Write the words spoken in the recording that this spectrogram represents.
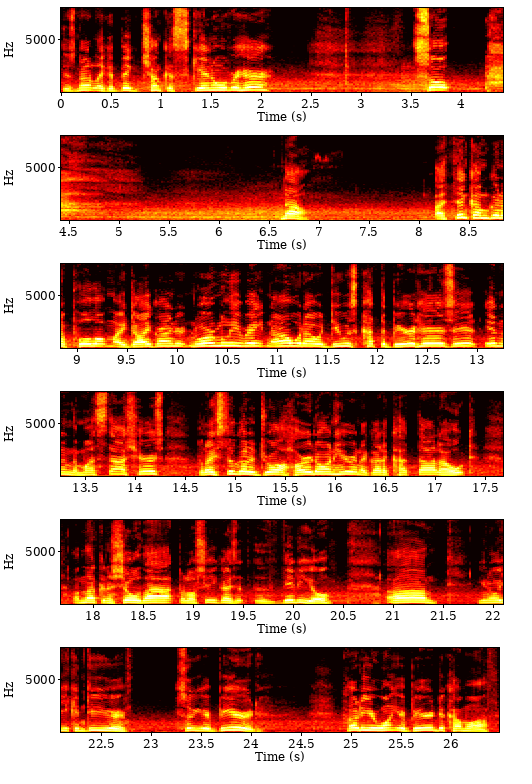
There's not like a big chunk of skin over here. So, now, I think I'm going to pull out my die grinder. Normally right now what I would do is cut the beard hairs in and the mustache hairs, but I still got to draw hard on here and I got to cut that out. I'm not going to show that, but I'll show you guys at the video. Um, you know, you can do your, so your beard, how do you want your beard to come off?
